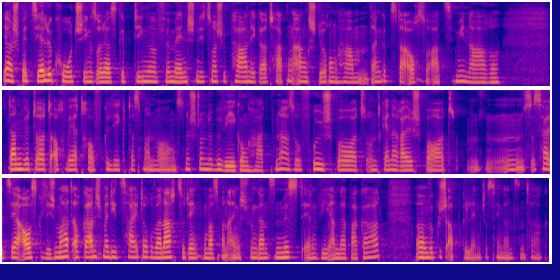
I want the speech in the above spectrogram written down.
ja, spezielle Coachings oder es gibt Dinge für Menschen, die zum Beispiel Panikattacken, Angststörungen haben. Dann gibt es da auch so Art Seminare. Dann wird dort auch Wert drauf gelegt, dass man morgens eine Stunde Bewegung hat, ne? also Frühsport und generell Sport. Es ist halt sehr ausgeglichen. Man hat auch gar nicht mehr die Zeit, darüber nachzudenken, was man eigentlich für einen ganzen Mist irgendwie an der Backe hat, weil man wirklich abgelenkt ist den ganzen Tag.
